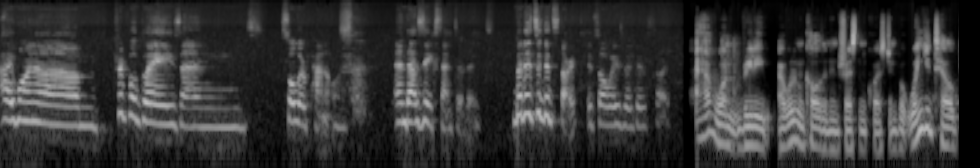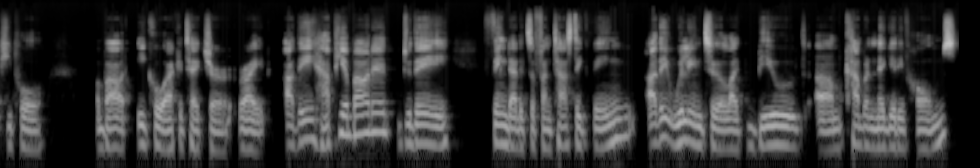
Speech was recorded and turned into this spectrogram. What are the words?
I want um, triple glaze and solar panels. And that's the extent of it. But it's a good start. It's always a good start. I have one really, I wouldn't call it an interesting question, but when you tell people about eco architecture, right, are they happy about it? Do they think that it's a fantastic thing? Are they willing to like build um, carbon negative homes?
